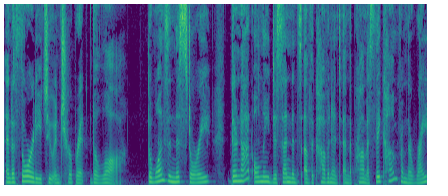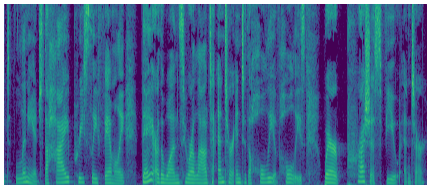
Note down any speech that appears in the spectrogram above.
and authority to interpret the law. The ones in this story, they're not only descendants of the covenant and the promise, they come from the right lineage, the high priestly family. They are the ones who are allowed to enter into the Holy of Holies, where precious few enter.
